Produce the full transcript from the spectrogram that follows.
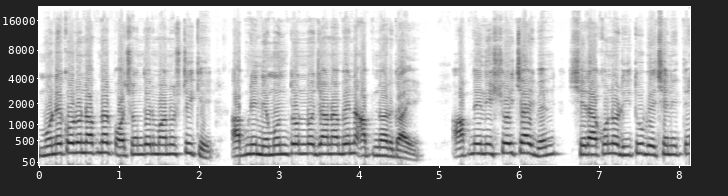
মনে করুন আপনার পছন্দের মানুষটিকে আপনি নেমন্তন্ন জানাবেন আপনার গায়ে। আপনি নিশ্চয়ই চাইবেন সেরা কোনো ঋতু বেছে নিতে।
